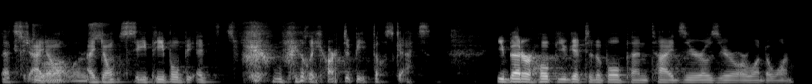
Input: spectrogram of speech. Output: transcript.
that's I don't I don't see people. Be, it's really hard to beat those guys. You better hope you get to the bullpen tied 0-0 or one to one.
